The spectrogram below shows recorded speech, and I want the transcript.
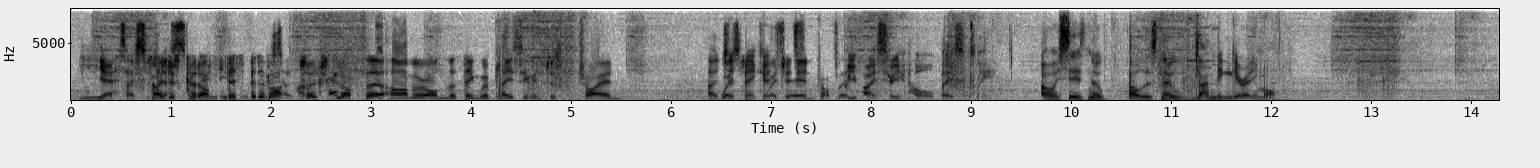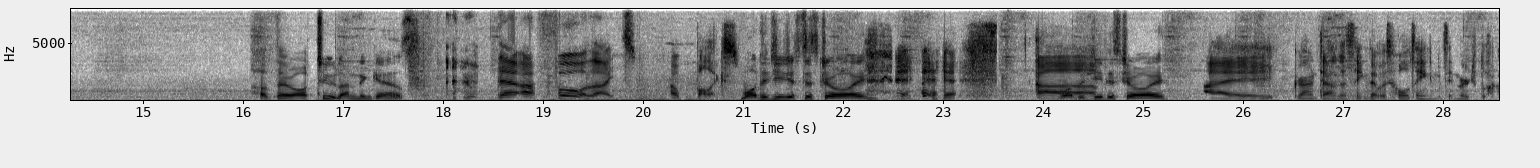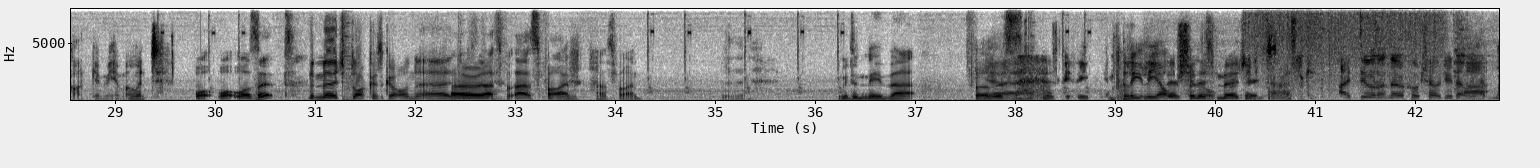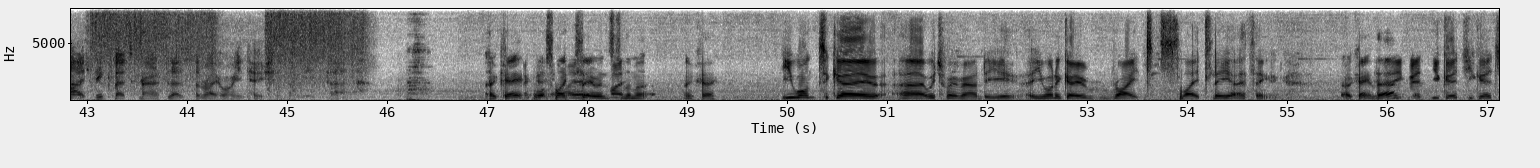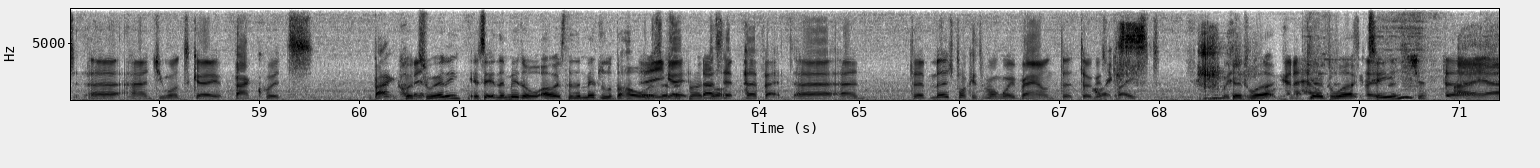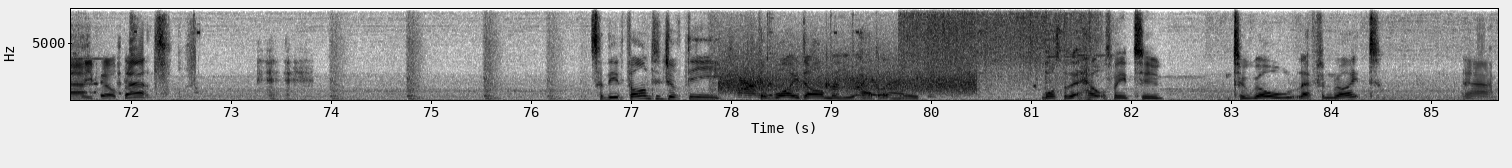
Yes, I Should I just cut off this bit of leave ar- it should I just cut off the armor on the thing we're placing and just try and Uh, wedge, just make it wedge it in properly? three by three hole, basically. Oh, I see. There's no. Oh, there's no landing gear anymore. Uh, there are two landing gears. There are four lights. Oh bollocks! What did you just destroy? uh, What did you destroy? I ground down the thing that was holding the merge block on. Give me a moment. What, what was it? The merge block has gone. Uh, Oh, just- that's that's fine. That's fine. We didn't need that for Yeah, this. completely, completely for optional. this merging this. task. I do not know who told you that. Uh, had I think that's that's the right orientation. I mean, Okay, what's my I, uh, clearance I- to the? mo- Okay. You want to go? Uh, which way around are you? Uh, you want to go right slightly, I think. Okay, there. You good? You good? You good? Uh, and you want to go backwards. Backwards, really? Is it in the middle? Oh, it's in the middle of the hole. there is you it? go. There's That's block. it. Perfect. Uh, and the merge block is the wrong way round that Doug has placed. Good work. Good work, so team. Just uh, I, uh, rebuild that. So the advantage of the the wide armor you had on me was that it helps me to to roll left and right. Yeah.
